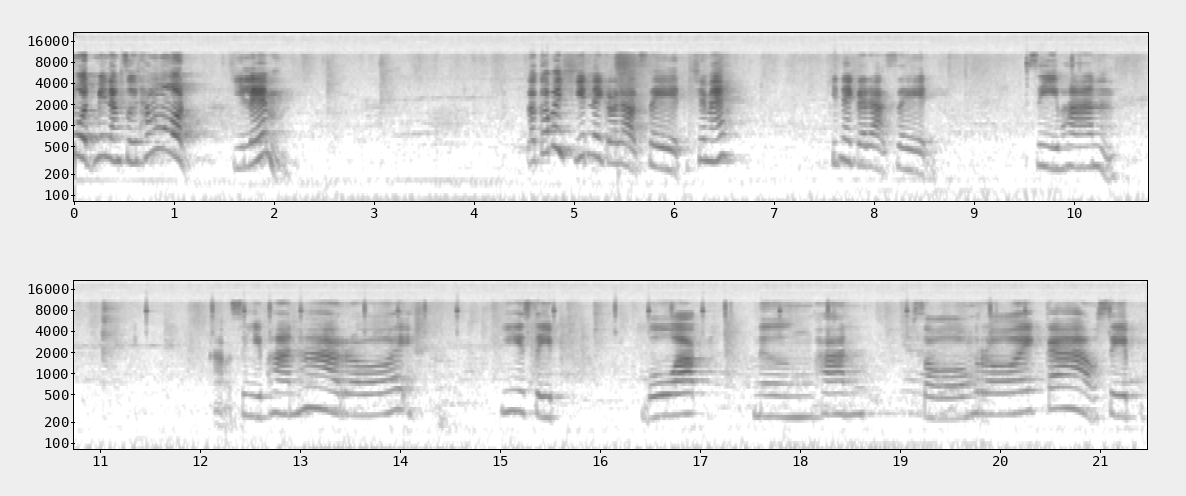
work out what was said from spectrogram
มุดมีหนังสือทั้งหมดกี่เล่ม แล้วก็ไปคิดในกระดาษเศษใช่ไหม คิดในกระดาษเศษ 4,000อ้าว4,520 บวก 1,290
